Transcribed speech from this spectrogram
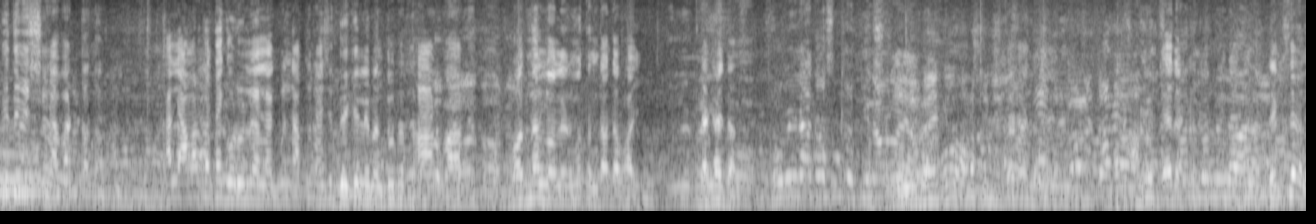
পৃথিবীর সেরা বাট দাদা। খালি আমার কথায় গরু লেয়া লাগবে না আপনারা এসে দেখে নেবেন দুধের ধার বা বদনার ললের মতন দাদা ভাই। দেখাই দেন। দেখেছেন?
